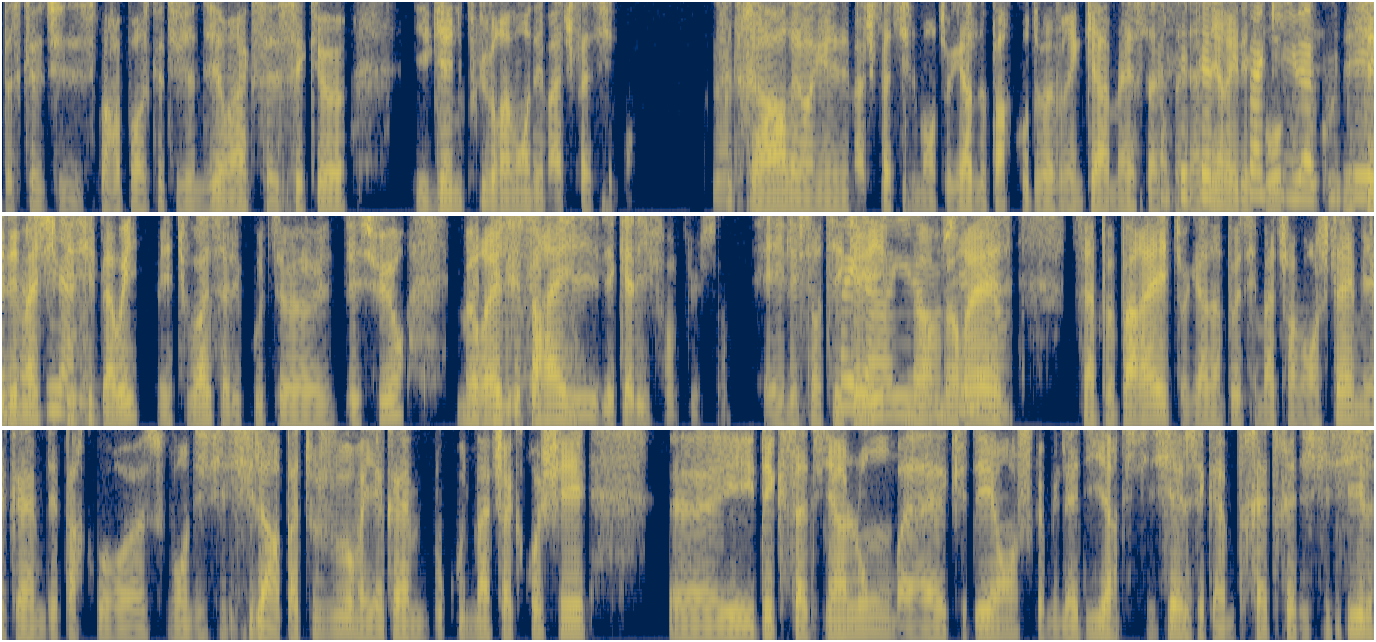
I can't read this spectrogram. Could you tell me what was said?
parce que c'est par rapport à ce que tu viens de dire, Max, c'est qu'ils ne gagnent plus vraiment des matchs facilement. C'est très rare d'avoir gagné des matchs facilement. Tu regardes le parcours de Wawrinka à Metz la ah, semaine dernière, il est beau. Mais c'est des matchs difficiles. Bah oui, mais tu vois, ça lui coûte une blessure. Murray, c'est pareil. des qualifs en plus. Hein. Et il est sorti des qualifs. Murray, c'est un peu pareil. Tu regardes un peu ses matchs en Grand Chelem, il y a quand même des parcours souvent difficiles. Alors pas toujours, mais il y a quand même beaucoup de matchs accrochés. et dès que ça devient long, bah, avec des hanches, comme il a dit, artificielles, c'est quand même très très difficile.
